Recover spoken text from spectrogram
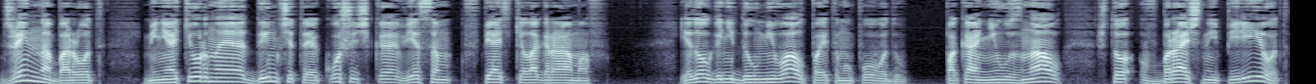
Джейн, наоборот, миниатюрная дымчатая кошечка весом в 5 килограммов, я долго недоумевал по этому поводу, пока не узнал, что в брачный период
